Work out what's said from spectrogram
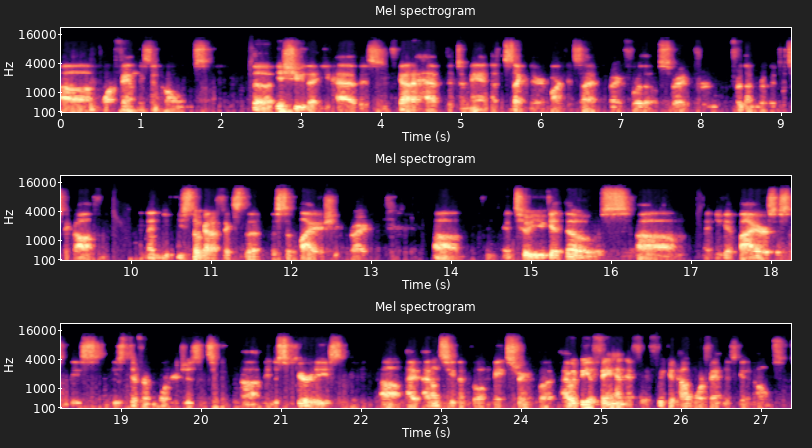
uh, more families and homes. The issue that you have is you've got to have the demand on the secondary market side, right, for those, right, for for them really to take off and then you, you still got to fix the, the supply issue, right? Um, until you get those, um, and you get buyers of some of these these different mortgages into, uh, into securities, uh, I, I, don't see them going mainstream. But I would be a fan if, if we could help more families get in homes.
